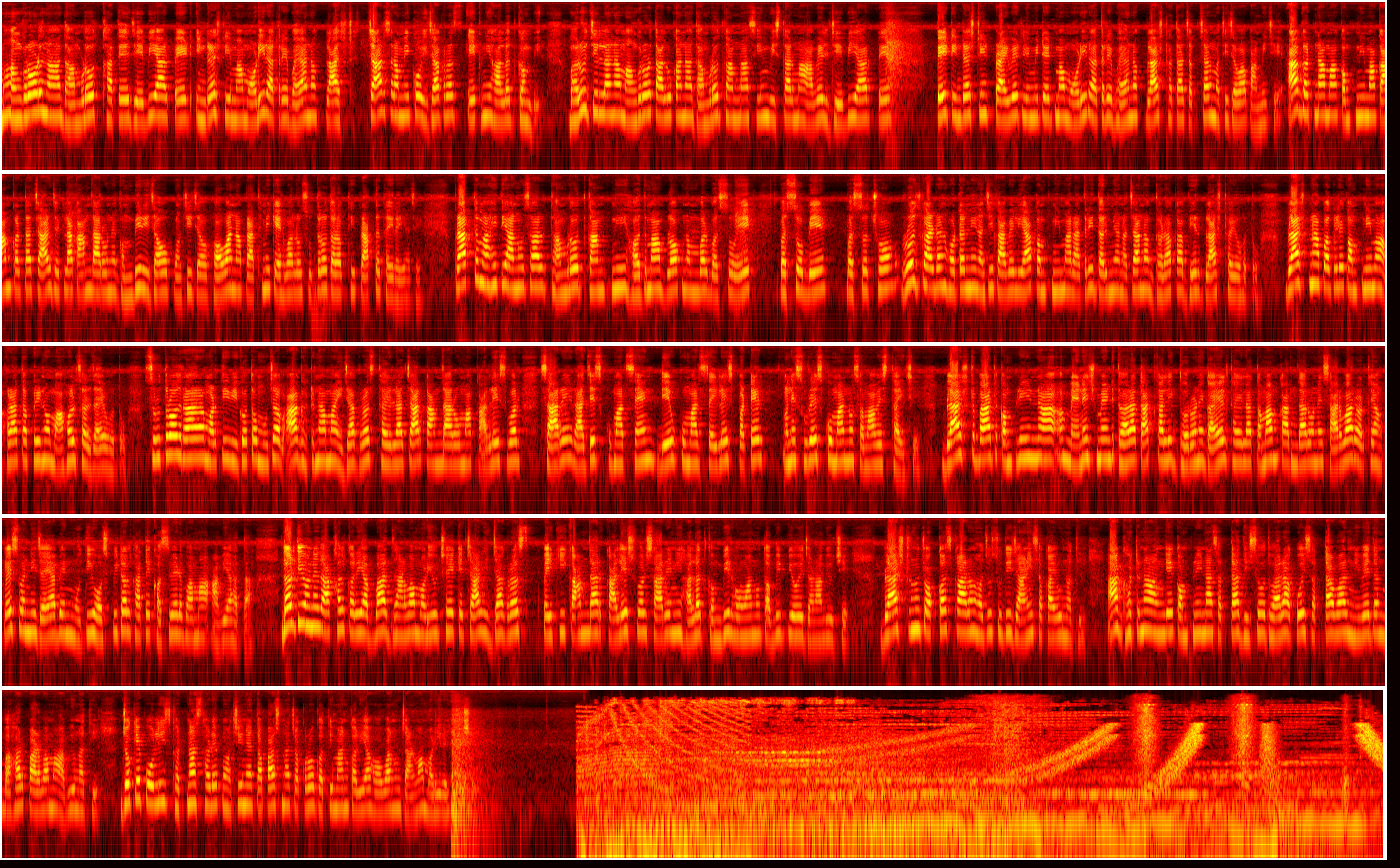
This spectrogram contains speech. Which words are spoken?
માંગરોળના ધામડોદ ખાતે જેબીઆર પેટ ઇન્ડસ્ટ્રીમાં મોડી રાત્રે ભયાનક બ્લાસ્ટ. ચાર શ્રમિકો ઇજાગ્રસ્ત એકની હાલત ગંભીર. ભરૂચ જિલ્લાના માંગરોળ તાલુકાના ધામડોદ ગામના સીમ વિસ્તારમાં આવેલ જેબીઆર પેટ પેટ ઇન્ડસ્ટ્રી પ્રાઇવેટ લિમિટેડમાં મોડી રાત્રે ભયાનક બ્લાસ્ટ થતાં ચકચાર મચી જવા પામી છે. આ ઘટનામાં કંપનીમાં કામ કરતા ચાર જેટલા કામદારોને ગંભીર ઇજાઓ પહોંચી હોવાના પ્રાથમિક અહેવાલો સૂત્રો તરફથી પ્રાપ્ત થઈ રહ્યા છે. પ્રાપ્ત માહિતી અનુસાર ધામડોદ ગામની હદમાં બ્લોક નંબર બસો એક, બસો બે, બસો છ રોઝ ગાર્ડન હોટલની નજીક આવેલી આ કંપનીમાં રાત્રિ દરમિયાન અચાનક ધડાકાભેર બ્લાસ્ટ થયો હતો. બ્લાસ્ટના પગલે કંપનીમાં અફરાતફરીનો માહોલ સર્જાયો હતો. સૂત્રો દ્વારા મળતી વિગતો મુજબ, આ ઘટનામાં ઇજાગ્રસ્ત થયેલા ચાર કામદારોમાં કાલેશ્વર, સારે રાજેશ કુમાર સેન, દેવકુમાર શૈલેષ પટેલ અને સુરેશ કુમારનો સમાવેશ થાય છે. બ્લાસ્ટ બાદ કંપનીના મેનેજમેન્ટ દ્વારા તાત્કાલિક ધોરણે ઘાયલ થયેલા તમામ કામદારોને સારવાર અર્થે અંકલેશ્વરની જયાબેન મોદી હોસ્પિટલ ખાતે ખસેડવામાં આવ્યા હતા. દર્દીઓને દાખલ કર્યા બાદ જાણવા મળ્યું છે કે ચાર ઇજાગ્રસ્ત પૈકી કામદાર કાલેશ્વર સારેની હાલત ગંભીર હોવાનું તબીબીઓએ જણાવ્યું છે. બ્લાસ્ટનું ચોક્કસ કારણ હજુ સુધી જાણી શકાયું નથી. આ ઘટના અંગે કંપનીના સત્તાધીશો દ્વારા કોઈ સત્તાવાર નિવેદન બહાર પાડવામાં આવ્યું નથી. જો કે પોલીસ ઘટના સ્થળે પહોંચીને તપાસના ચક્રો ગતિમાન કર્યા હોવાનું જાણવા મળી રહ્યું છે. Yeah.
